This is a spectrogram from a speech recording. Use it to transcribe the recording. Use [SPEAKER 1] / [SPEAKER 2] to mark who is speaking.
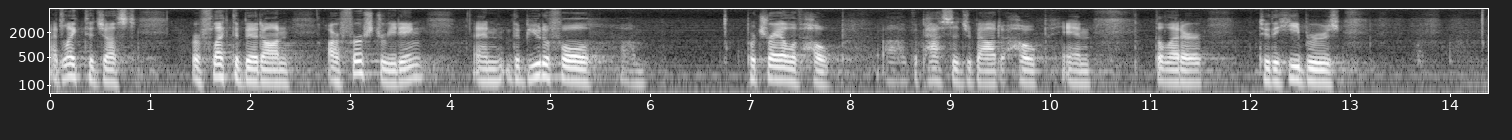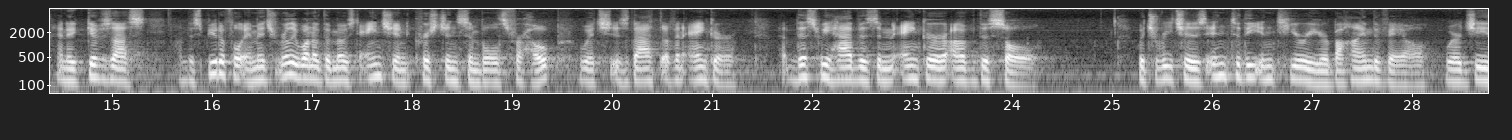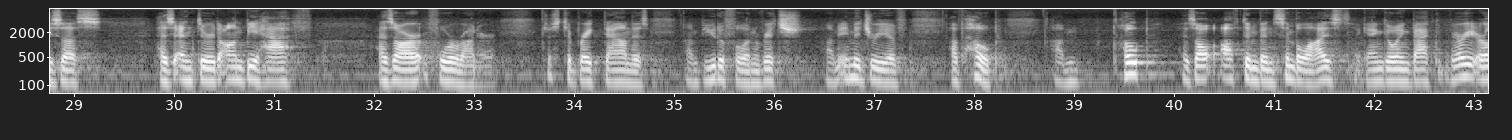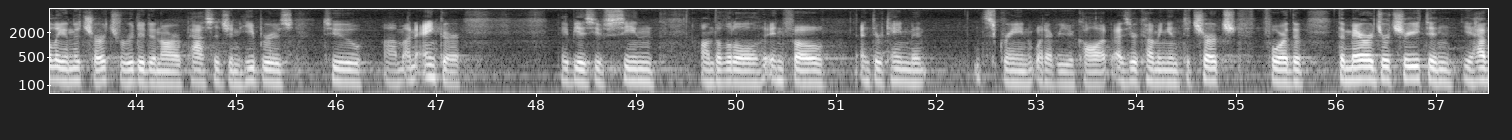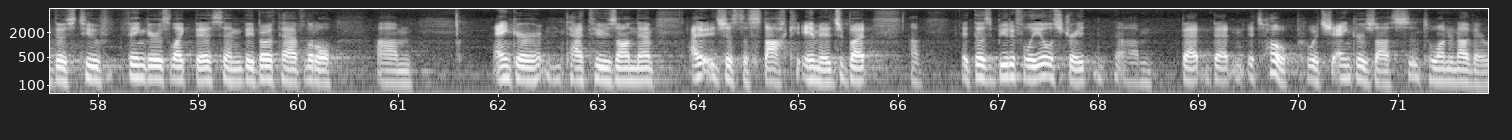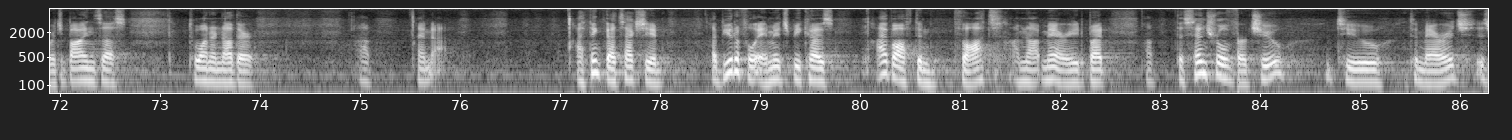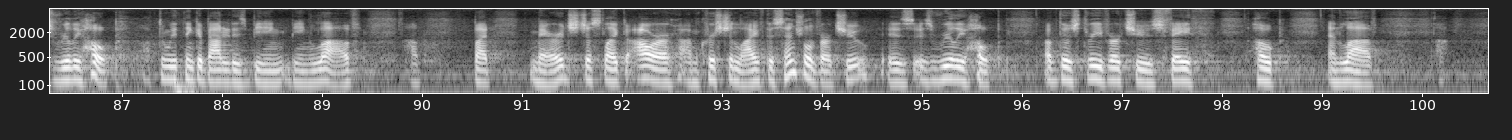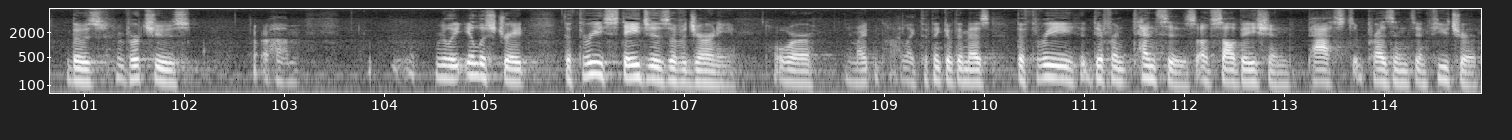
[SPEAKER 1] I'd like to just reflect a bit on our first reading and the beautiful um, portrayal of hope, uh, the passage about hope in the letter to the Hebrews. And it gives us this beautiful image, really one of the most ancient Christian symbols for hope, which is that of an anchor. This we have is an anchor of the soul, which reaches into the interior behind the veil, where Jesus has entered on behalf as our forerunner. Just to break down this um, beautiful and rich um, imagery of, of hope. Um, hope has all, often been symbolized, again, going back very early in the church, rooted in our passage in Hebrews, to um, an anchor. Maybe as you've seen on the little info entertainment screen, whatever you call it, as you're coming into church for the, the marriage retreat, and you have those two fingers like this, and they both have little um, anchor tattoos on them. I, it's just a stock image, but um, it does beautifully illustrate um, that, that it's hope which anchors us to one another, which binds us to one another. Uh, and I think that's actually a, a, beautiful image because I've often thought, I'm not married, but uh, the central virtue to, to marriage is really hope. Often we think about it as being, being love, uh, but marriage, just like our um, Christian life, the central virtue is, is really hope. Of those three virtues, faith, hope, and love. Those virtues um, really illustrate the three stages of a journey, or you might I like to think of them as the three different tenses of salvation past, present, and future.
